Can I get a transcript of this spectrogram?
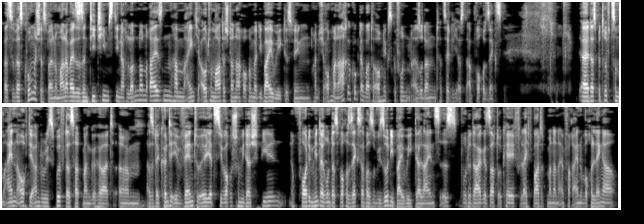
Was, was komisch ist, weil normalerweise sind die Teams, die nach London reisen, haben eigentlich automatisch danach auch immer die Bye Week. Deswegen hatte ich auch mal nachgeguckt, aber hatte auch nichts gefunden. Also dann tatsächlich erst ab Woche 6. Äh, das betrifft zum einen auch die Andrew Swift, das hat man gehört. Ähm, also der könnte eventuell jetzt die Woche schon wieder spielen. Vor dem Hintergrund, dass Woche 6 aber sowieso die Bye Week der Lions ist, wurde da gesagt, okay, vielleicht wartet man dann einfach eine Woche länger,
